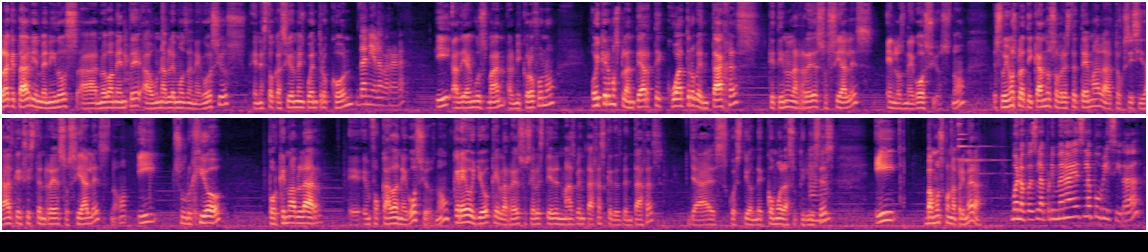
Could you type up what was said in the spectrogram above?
Hola, ¿qué tal? Bienvenidos a, nuevamente a un Hablemos de Negocios. En esta ocasión me encuentro con Daniela Barrera y Adrián Guzmán al micrófono. Hoy queremos plantearte cuatro ventajas que tienen las redes sociales en los negocios, ¿no? Estuvimos platicando sobre este tema, la toxicidad que existe en redes sociales, ¿no? Y surgió, ¿por qué no hablar eh, enfocado a negocios, ¿no? Creo yo que las redes sociales tienen más ventajas que desventajas. Ya es cuestión de cómo las utilices. Y vamos con la primera. Bueno, pues la primera es la publicidad,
